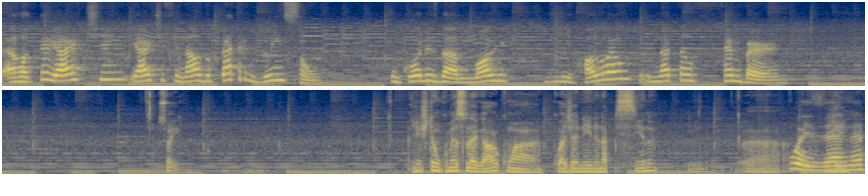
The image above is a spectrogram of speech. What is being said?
é roteiro e arte, e arte final do Patrick Gleason, com cores da Molly Hollowell e Nathan Femberg. Isso aí. A gente tem um começo legal com a, com a Janine na piscina. Pois é, gente, né?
